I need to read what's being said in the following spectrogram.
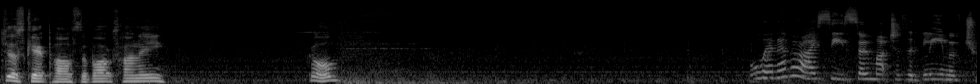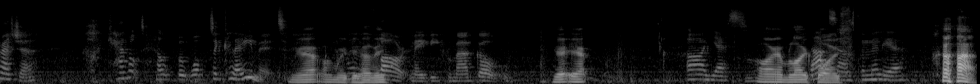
Just get past the box, honey. Go on. Whenever I see so much as a gleam of treasure, cannot help but want to claim it. Yeah, I'm with you, however honey. far it may be from our goal. Yeah, yeah. Ah, yes. I am likewise. That likewise. sounds familiar.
